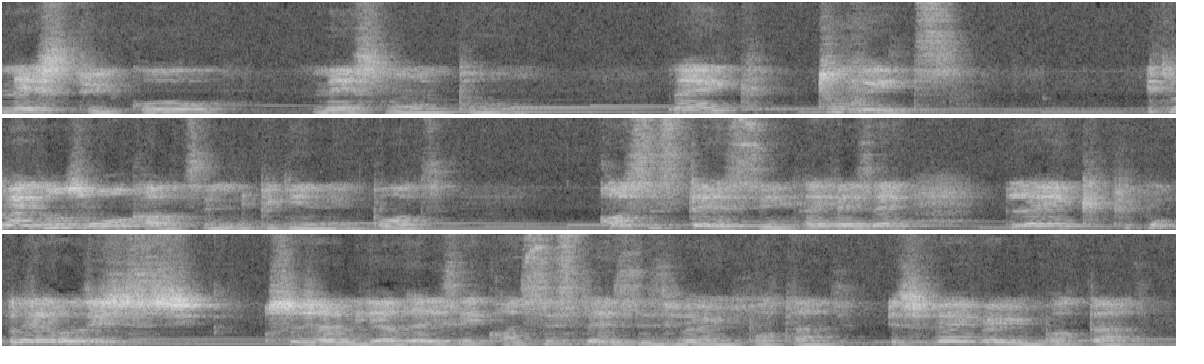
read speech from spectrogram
next week or next month or like do it. It might not work out in the beginning, but consistency, like I said, like people like all these social media guys say consistency is very important. It's very, very important.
